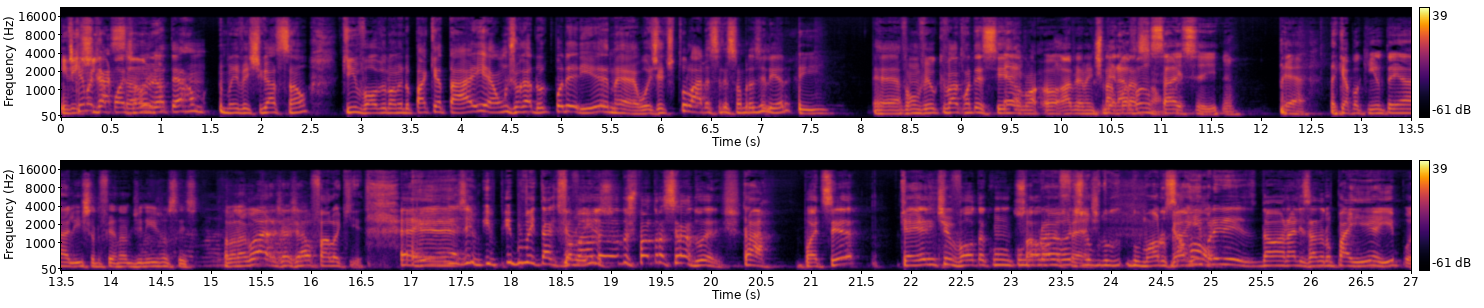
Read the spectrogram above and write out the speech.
esquema de aposta Investigação, na né? Inglaterra, uma investigação que envolve o nome do Paquetá e é um jogador que poderia, né? Hoje é titular da seleção brasileira. Sim. É, vamos ver o que vai acontecer, É. obviamente, na apuração. avançar isso aí, né? É, daqui a pouquinho tem a lista do Fernando Diniz, não sei se. Falando agora? Já já eu falo aqui. É, e, e- e aproveitar que você falou isso. do- dos patrocinadores. Tá. Pode ser? Que aí a gente volta com, com Só o pra Galvão antes do, do, Mauro sair, Galvão. pra ele dar uma analisada no Paê aí, pô.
